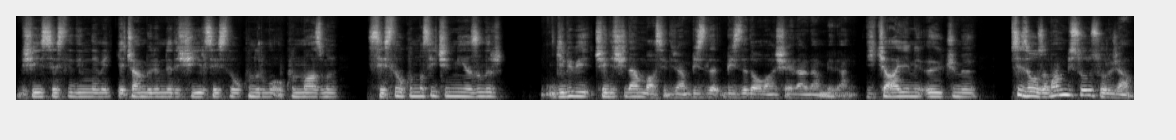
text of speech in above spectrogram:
bir şeyi sesli dinlemek. Geçen bölümde de şiir sesli okunur mu, okunmaz mı? Sesli okunması için mi yazılır? Gibi bir çelişkiden bahsedeceğim. Bizde, bizde de olan şeylerden biri. Yani hikaye mi, öykü mü? Size o zaman bir soru soracağım.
